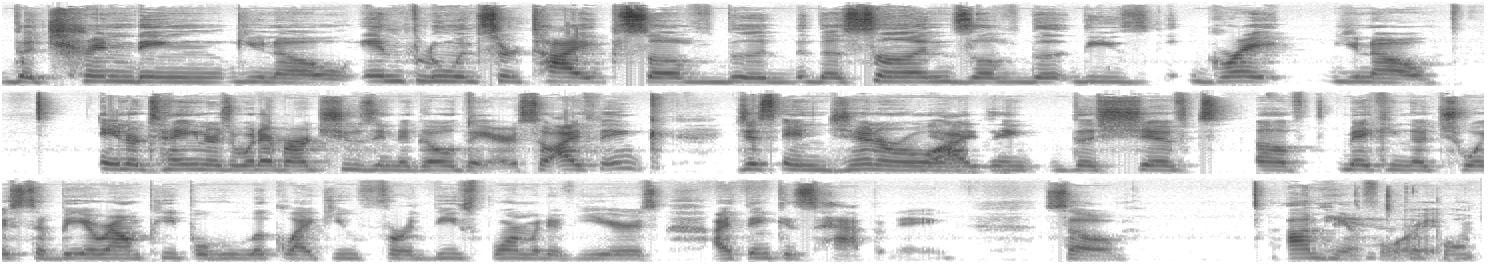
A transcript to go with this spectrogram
the trending, you know, influencer types of the the sons of the these great, you know, entertainers or whatever are choosing to go there. So I think just in general, yeah. I think the shift of making a choice to be around people who look like you for these formative years, I think is happening. So I'm here for it. Point.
